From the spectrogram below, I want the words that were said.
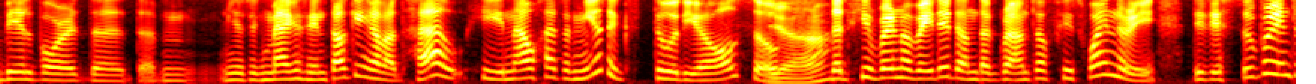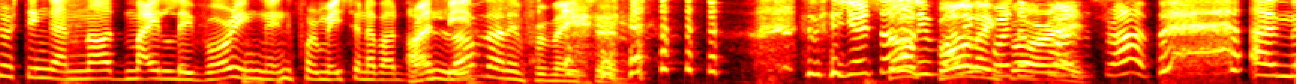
Billboard, the, the music magazine, talking about how he now has a music studio also Yeah. that he renovated on the grounds of his winery. This is super interesting and not mildly boring information about I Pitt. love that information. You're Stop totally falling, falling for, for the it. first trap. And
